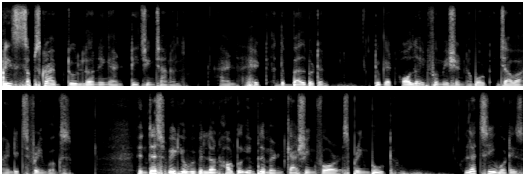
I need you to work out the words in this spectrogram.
Please subscribe to Learning and Teaching channel and hit the bell button to get all the information about Java and its frameworks. In this video, we will learn how to implement caching for Spring Boot. Let's see what is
